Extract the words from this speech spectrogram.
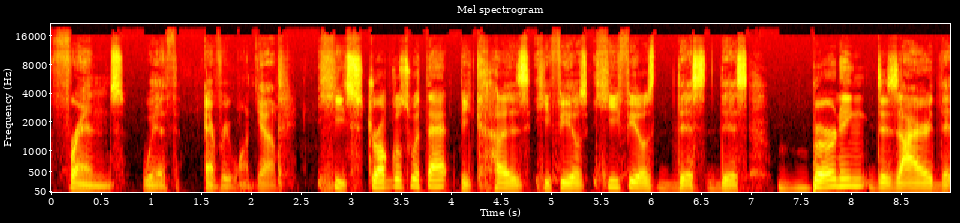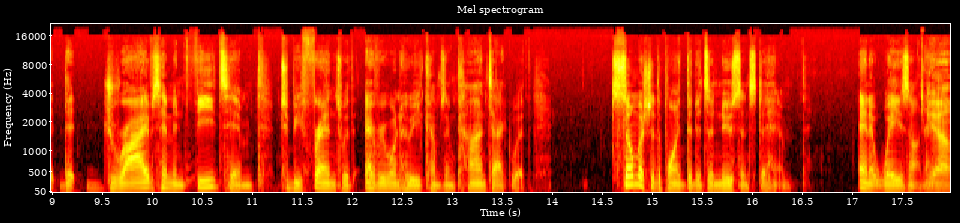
friends with everyone. Yeah. He struggles with that because he feels he feels this this burning desire that that drives him and feeds him to be friends with everyone who he comes in contact with. So much to the point that it's a nuisance to him and it weighs on him. Yeah.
